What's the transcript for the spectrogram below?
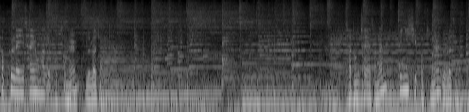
카플레이 사용하기 버튼을 눌러줍니다. 자동차에서는 피니시 버튼을 눌러줍니다.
